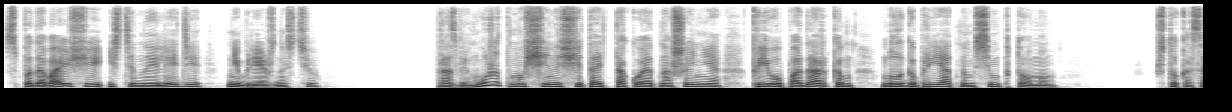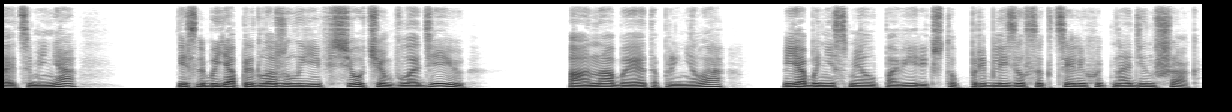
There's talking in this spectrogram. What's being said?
с подобающей истинной леди небрежностью. Разве может мужчина считать такое отношение к его подаркам благоприятным симптомом? Что касается меня, если бы я предложил ей все, чем владею, а она бы это приняла, я бы не смел поверить, что приблизился к цели хоть на один шаг,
